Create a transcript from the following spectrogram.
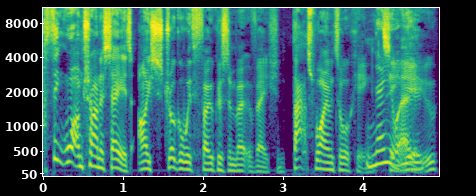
I think what I'm trying to say is I struggle with focus and motivation. That's why I'm talking No, to you you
